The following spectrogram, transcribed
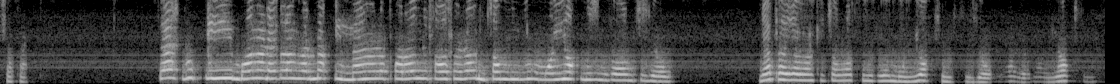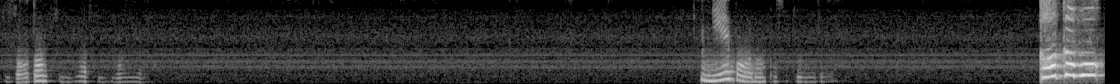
Şaka. Facebook diyeyim bana reklam vermek diyeyim. Ben öyle parayla çalışacağım. insan mıyım? Manyak mısınız oğlum siz ya? Ne pezevenk insanlarsınız lan manyaksınız siz ya. Var ya manyaksınız siz adamsınız ya siz manyak. Niye bu adam pas atıyor acaba? Kanka bu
